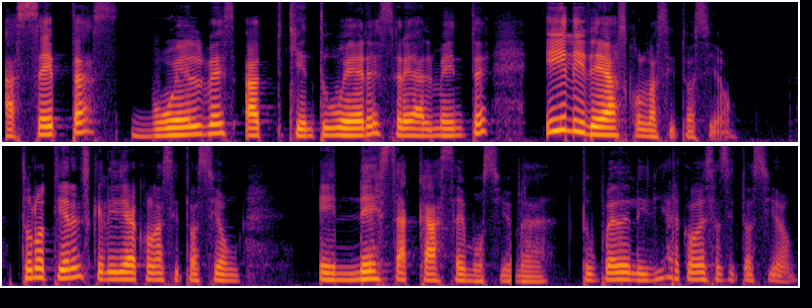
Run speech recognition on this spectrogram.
aceptas, vuelves a quien tú eres realmente y lidias con la situación. Tú no tienes que lidiar con la situación en esa casa emocional tú puedes lidiar con esa situación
